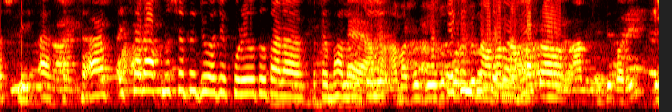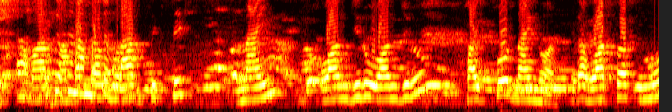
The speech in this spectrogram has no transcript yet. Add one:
আসলে। আচ্ছা আচ্ছা। আর এছাড়া আপনার সাথে যোগাযোগ করেও তো তারা একটা ভালো হ্যাঁ, হোটেলে আমার সাথে যোগাযোগ চেক করার জন্য আমার নাম্বারটা আমি দিতে পারি। আমার নাম্বারটা। Plus six six nine one zero one zero five four nine one এটা হোয়াটসঅ্যাপ ইমো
